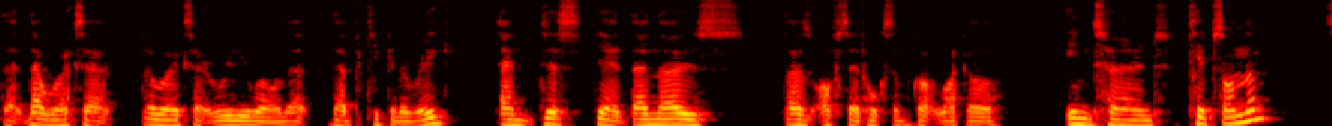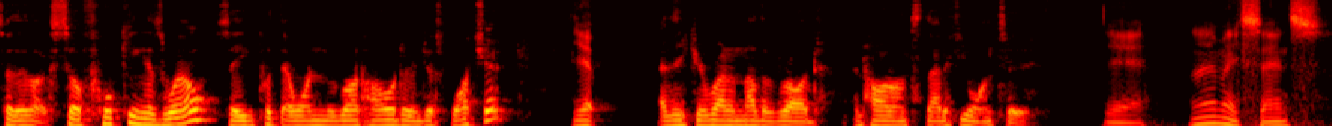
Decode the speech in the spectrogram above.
that that works out that works out really well that that particular rig and just yeah, and those those offset hooks have got like a inturned tips on them, so they're like self hooking as well. So you can put that one in the rod holder and just watch it, Yep. and then you can run another rod and hold on to that if you want to. Yeah. That makes sense.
